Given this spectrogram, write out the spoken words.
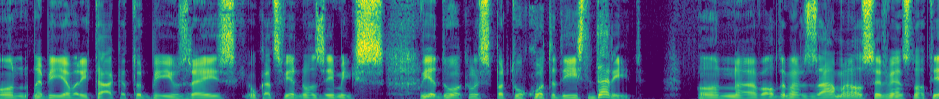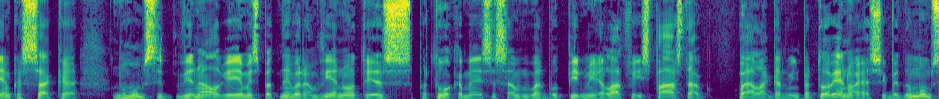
Un nebija jau arī tā, ka tur bija uzreiz kaut kāds viennozīmīgs viedoklis par to, ko tad īsti darīt. Un uh, Valdemārs Zāmēls ir viens no tiem, kas saka, nu mums ir vienalga, ja mēs pat nevaram vienoties par to, ka mēs esam varbūt pirmie Latvijas pārstāvji. Vēlāk gan viņi par to vienojās, bet nu, mums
